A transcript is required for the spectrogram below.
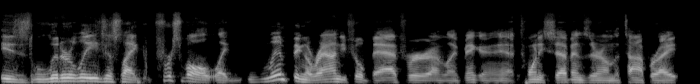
is literally just like, first of all, like limping around. You feel bad for her. I'm like making yeah, 27s. They're on the top right.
